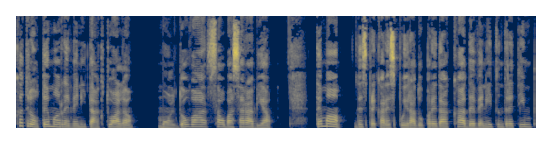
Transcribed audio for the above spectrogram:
către o temă revenită actuală, Moldova sau Basarabia. Temă despre care spui, Radu Preda, că a devenit între timp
